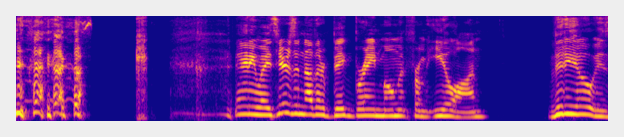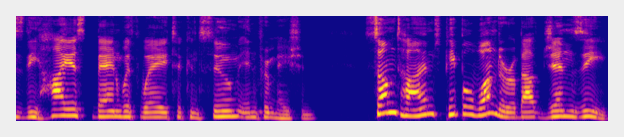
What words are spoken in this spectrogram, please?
Anyways, here's another big brain moment from Elon. Video is the highest bandwidth way to consume information. Sometimes people wonder about Gen Z.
